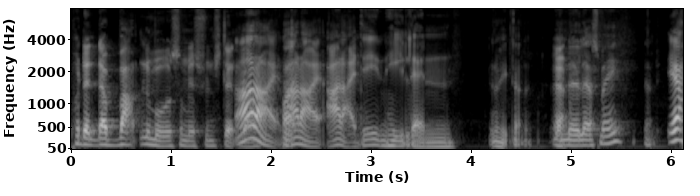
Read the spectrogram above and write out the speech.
på den der varme måde, som jeg synes, den Nej, var. nej, nej, nej, nej, nej, det er en helt anden. det er noget helt andet. Ja. Men øh, lad os smage. Ja. Ja,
